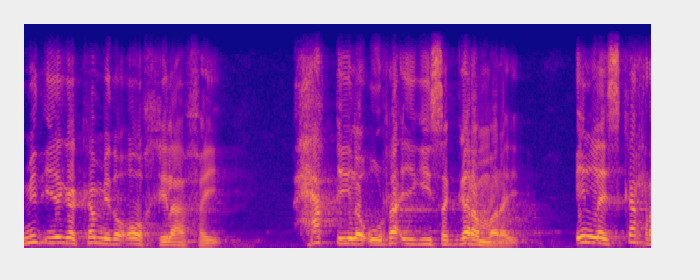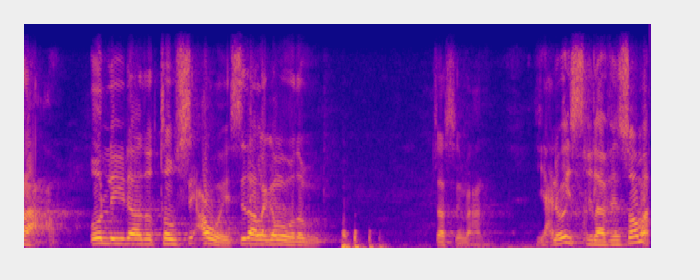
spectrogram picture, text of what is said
Mid iyaga ka mida oo khilaafay xaqiina uu ra'yigiisa garab maray in layska raaco oo la yidhaahdo tawsico wey sidaa lagama wada buuri saas way macana yacni way iskhilaafeen soo ma?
